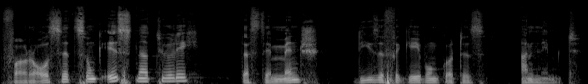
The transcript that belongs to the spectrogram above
Voraussetzung ist natürlich, dass der Mensch diese Vergebung Gottes annimmt.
